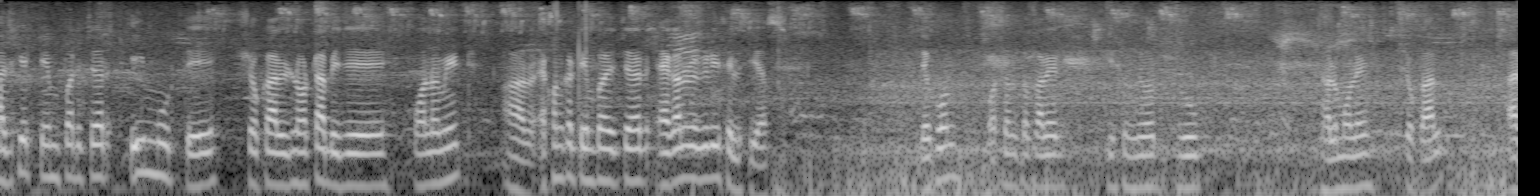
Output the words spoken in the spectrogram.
আজকের টেম্পারেচার এই মুহূর্তে সকাল নটা বেজে পনেরো মিনিট, আর এখনকার টেম্পারেচার এগারো ডিগ্রি সেলসিয়াস দেখুন, বসন্তকালের কি সুন্দর রূপ, ঝলমলে সকাল। আর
